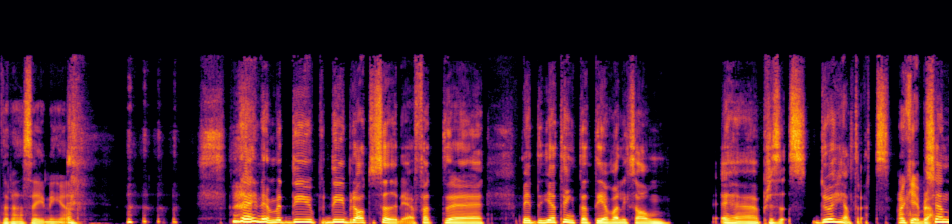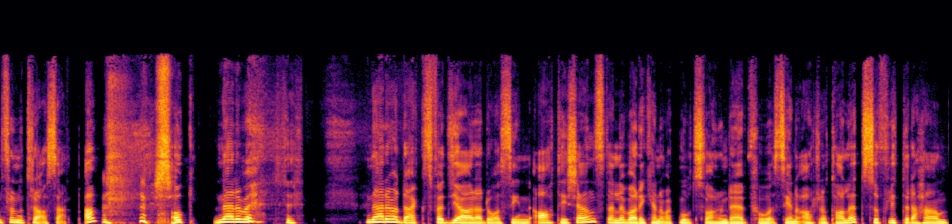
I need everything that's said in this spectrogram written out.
den här sägningen. Nej, nej, men det är, ju- det är bra att du säger det. För att, eh, men jag tänkte att det var liksom... Eh, precis, du har helt rätt. Okej, bra. Känd från en trasa. Ja. Och när det, när det var dags för att göra då sin AT-tjänst eller vad det kan ha varit motsvarande på sena 1800-talet så flyttade han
